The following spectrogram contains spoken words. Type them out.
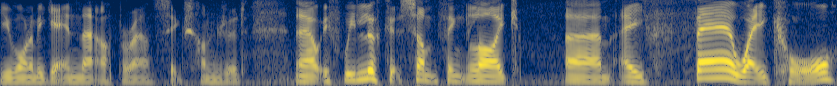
you want to be getting that up around 600. Now, if we look at something like um, a fairway core,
